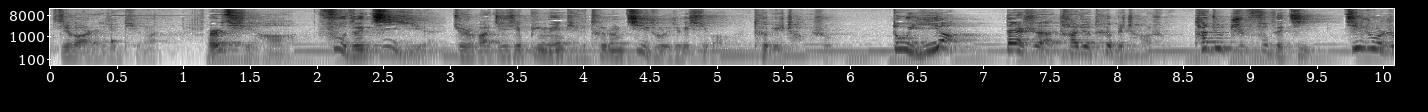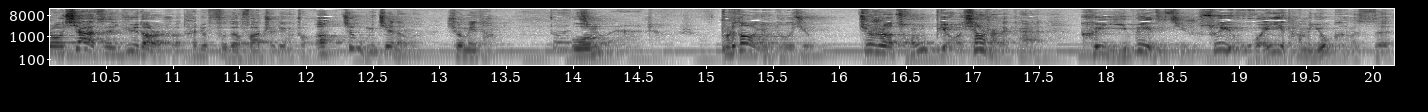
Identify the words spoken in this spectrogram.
这帮人就停了。而且哈，负责记忆的，就是把这些病原体的特征记住了，这个细胞特别长寿，都一样，但是呢，他就特别长寿，他就只负责记，记住了之后，下次遇到的时候，他就负责发指令说，啊，这个我们见到过，消灭它。多久呀？不知道有多久，就是从表象上来看，可以一辈子记住，所以怀疑他们有可能是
